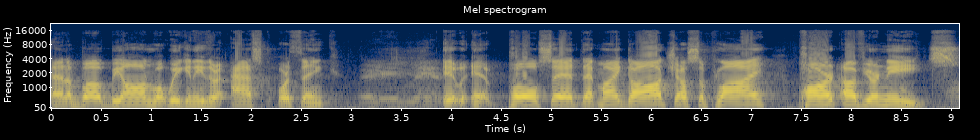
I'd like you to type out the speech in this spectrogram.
and above beyond what we can either ask or think. Amen. It, it- Paul said that my God shall supply part of your needs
